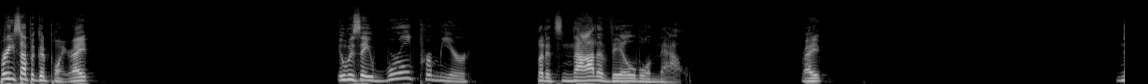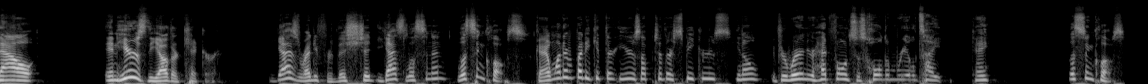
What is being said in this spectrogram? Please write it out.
Brings up a good point, right? It was a world premiere, but it's not available now. Right? Now, and here's the other kicker. You guys ready for this shit? You guys listening? Listen close. Okay. I want everybody to get their ears up to their speakers. You know, if you're wearing your headphones, just hold them real tight. Okay. Listen close.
